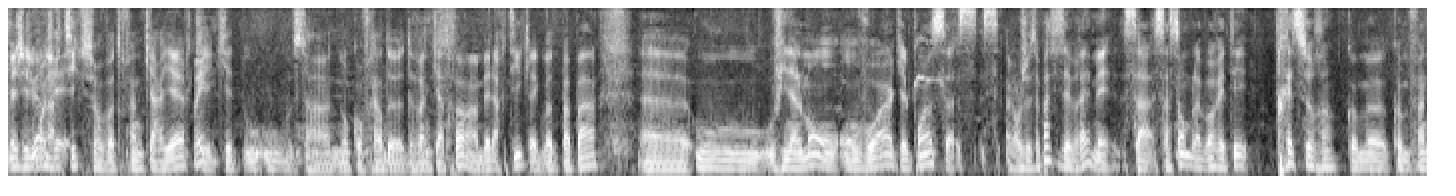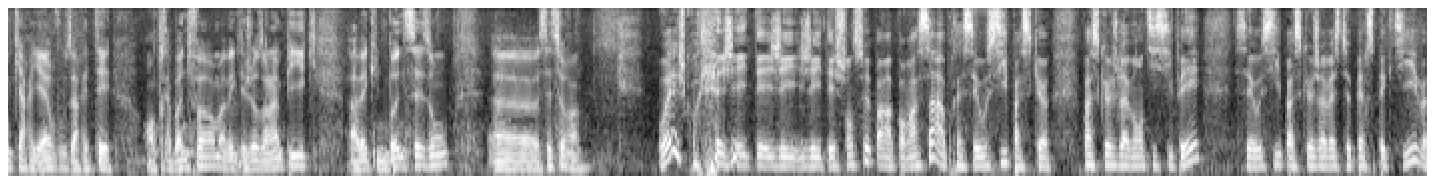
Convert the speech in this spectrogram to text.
Mais j'ai lu un article sur votre fin de carrière qui, oui. est, qui est où, où c'est un donc confrère de, de 24 heures, un bel article avec votre papa, euh, où, où, finalement on, on, voit à quel point ça. Alors je sais pas si c'est vrai, mais ça, ça semble avoir été très serein comme, comme fin de carrière. Vous arrêtez en très bonne forme avec des Jeux Olympiques, avec une bonne saison. Euh, c'est serein. Oui, je crois que j'ai été j'ai été chanceux par rapport à ça. Après, c'est aussi parce que parce que je l'avais anticipé. C'est aussi parce que j'avais cette perspective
